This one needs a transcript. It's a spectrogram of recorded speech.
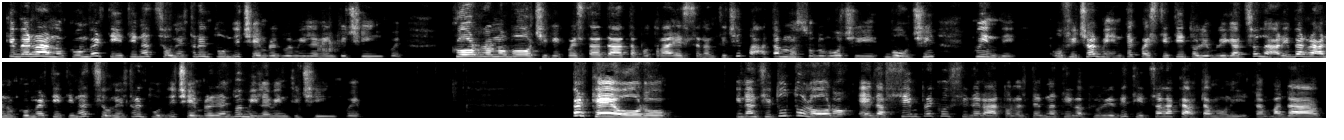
che verranno convertiti in azioni il 31 dicembre 2025. Corrono voci che questa data potrà essere anticipata, ma sono voci, voci quindi ufficialmente questi titoli obbligazionari verranno convertiti in azioni il 31 dicembre del 2025. Perché oro? Innanzitutto l'oro è da sempre considerato l'alternativa più redditizia alla carta moneta, ma da,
